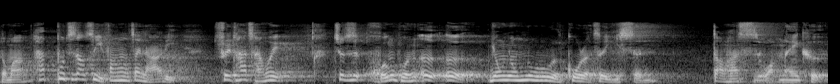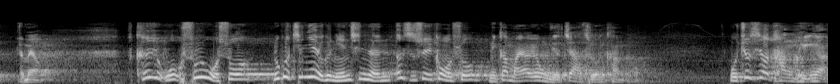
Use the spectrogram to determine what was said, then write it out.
懂吗？他不知道自己方向在哪里，所以他才会就是浑浑噩噩、庸庸碌碌的过了这一生，到他死亡那一刻，有没有？可是我，所以我说，如果今天有个年轻人二十岁跟我说，你干嘛要用你的价值观看我？我就是要躺平啊，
